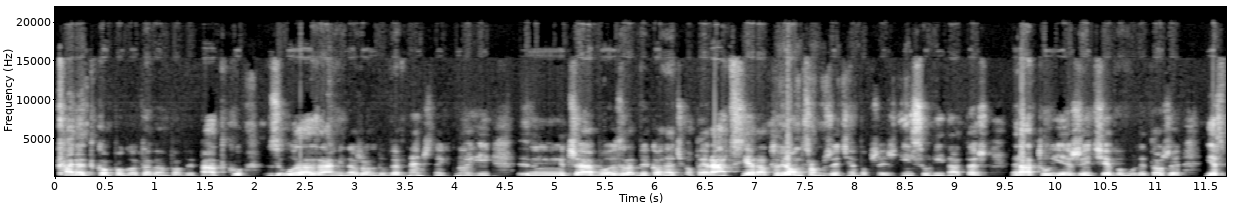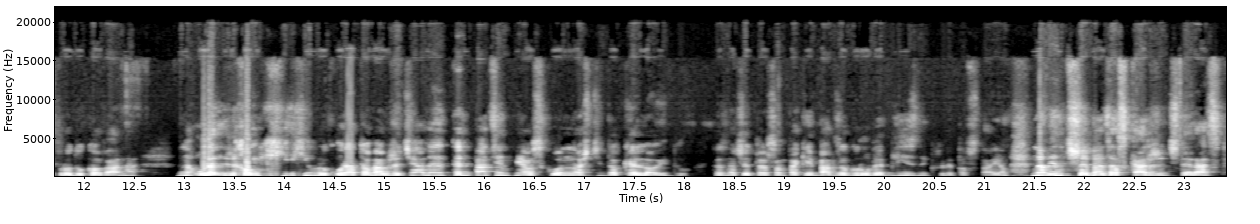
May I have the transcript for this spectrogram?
karetką pogotową po wypadku, z urazami narządów wewnętrznych, no i ym, trzeba było wykonać operację ratującą życie, bo przecież insulina też ratuje życie, w ogóle to, że jest produkowana. No, chirurg uratował życie, ale ten pacjent miał skłonności do keloidu. To znaczy, to są takie bardzo grube blizny, które powstają. No więc trzeba zaskarżyć teraz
